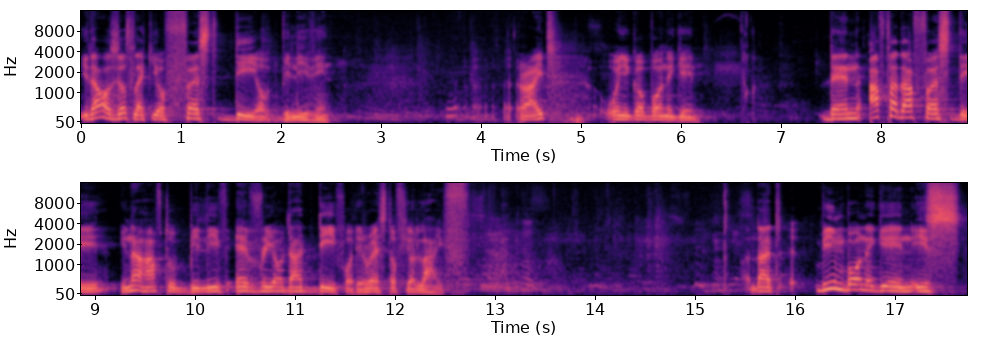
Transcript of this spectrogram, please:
That was just like your first day of believing right? When you got born again. Then, after that first day, you now have to believe every other day for the rest of your life. that being born again is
